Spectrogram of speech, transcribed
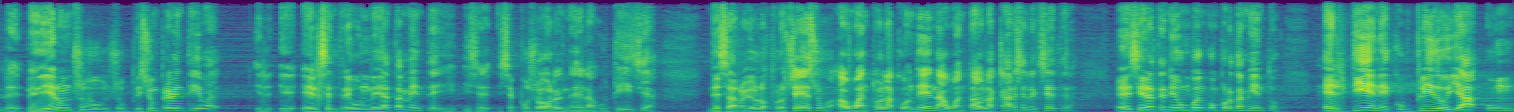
Le, dieron su, prisión preventiva y, él se entregó inmediatamente y, se, puso a órdenes de la justicia, desarrolló los procesos, aguantó la condena, aguantado la cárcel, etc. Es decir, ha tenido un buen comportamiento. Él tiene cumplido ya un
